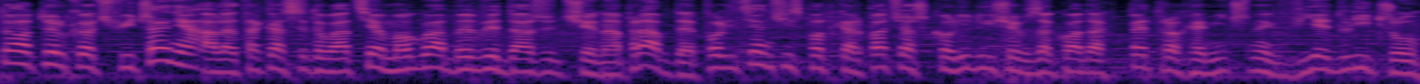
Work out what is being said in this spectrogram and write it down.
To tylko ćwiczenia, ale taka sytuacja mogłaby wydarzyć się naprawdę. Policjanci z Podkarpacia szkolili się w zakładach petrochemicznych w Jedliczu.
